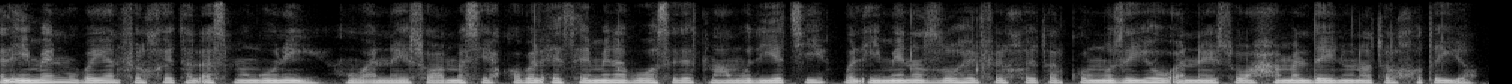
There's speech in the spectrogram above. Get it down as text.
الإيمان مبين في الخيط الأسمنجوني هو أن يسوع المسيح قبل آثامنا بواسطة معموديته والإيمان الظاهر في الخيط القرمزي هو أن يسوع حمل دينونة الخطية.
